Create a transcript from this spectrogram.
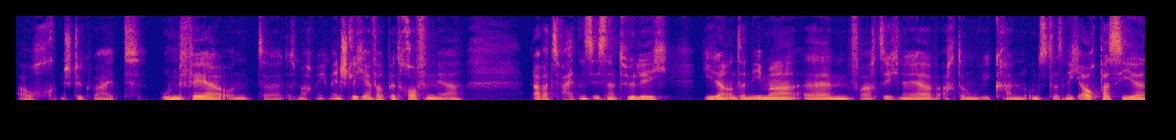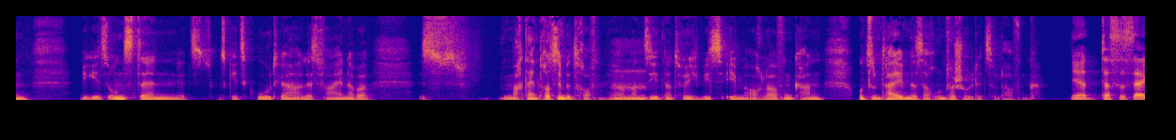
auch ein Stück weit unfair und äh, das macht mich menschlich einfach betroffen, ja. Aber zweitens ist natürlich, jeder Unternehmer ähm, fragt sich, naja, Achtung, wie kann uns das nicht auch passieren? Wie geht's uns denn? Jetzt uns geht's gut, ja, alles fein, aber es macht einen trotzdem betroffen. Ja, mhm. man sieht natürlich, wie es eben auch laufen kann und zum Teil eben das auch unverschuldet so laufen kann. Ja, das ist ja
